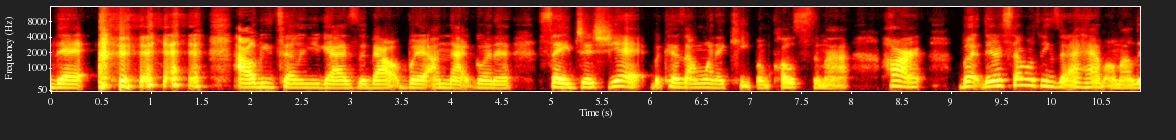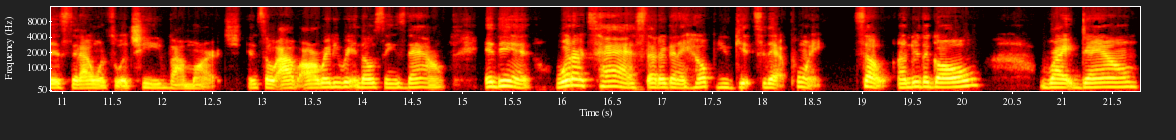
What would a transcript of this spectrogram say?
that I'll be telling you guys about, but I'm not going to say just yet because I want to keep them close to my heart. But there are several things that I have on my list that I want to achieve by March. And so I've already written those things down. And then what are tasks that are going to help you get to that point? So, under the goal, write down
